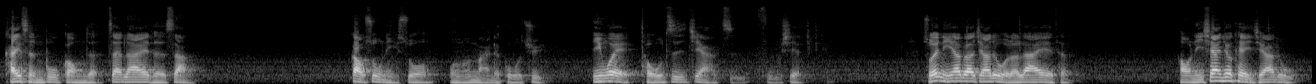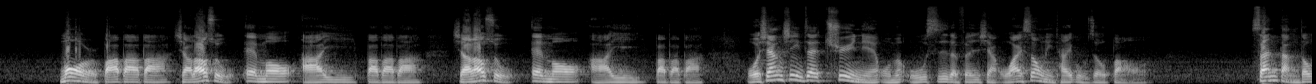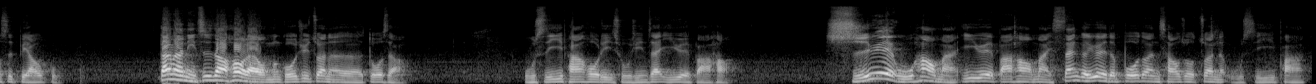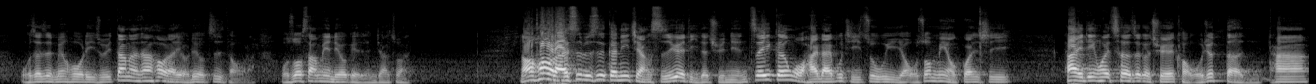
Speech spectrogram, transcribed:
开诚布公的在 Light 上告诉你说我们买了国巨，因为投资价值浮现，所以你要不要加入我的 Light？好，你现在就可以加入 More 八八八小老鼠 M O R E 八八八小老鼠 M O R E 八八八。我相信在去年我们无私的分享，我还送你台股周报哦，三档都是标股。当然你知道后来我们国巨赚了多少？五十一趴获利出清，在一月八号，十月五号买，一月八号卖，三个月的波段操作赚了五十一趴，我在这边获利出去。当然他后来有六字头了，我说上面留给人家赚。然后后来是不是跟你讲十月底的群年这一根我还来不及注意哦，我说没有关系。他一定会测这个缺口，我就等他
